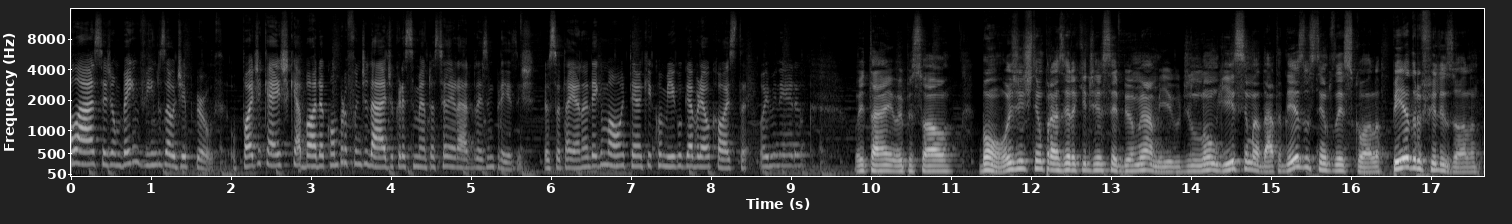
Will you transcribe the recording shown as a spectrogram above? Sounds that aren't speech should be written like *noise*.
Olá, sejam bem-vindos ao Deep Growth, o podcast que aborda com profundidade o crescimento acelerado das empresas. Eu sou Tayana Degmon e tenho aqui comigo Gabriel Costa. Oi, Mineiro. Oi, Thay. Oi, pessoal. Bom, hoje a gente tem o prazer aqui de receber o meu amigo de longuíssima data, desde os tempos da escola, Pedro Filizola,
